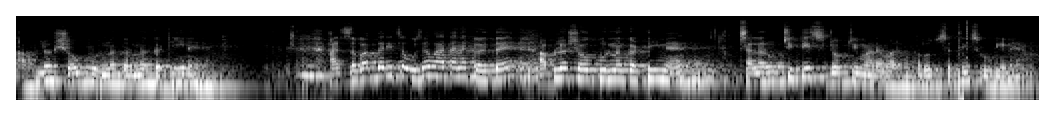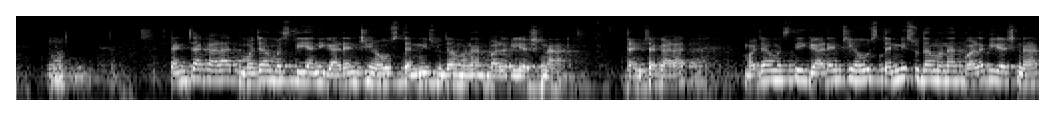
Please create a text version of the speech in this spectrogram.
आपलं शौक पूर्ण करणं कठीण आहे. आज जबाबदारीचं उजव वाहताना कळतंय आपलं शौक पूर्ण कठीण आहे. चला रोजची तीच जॉबची मारा मारा रोजचं तीच रुटीन आहे. त्यांच्या काळात मजा मस्ती आणि गाड्यांची हौस त्यांनी सुद्धा मनात बाळगली असणार. त्यांच्या काळात मजा मस्ती गाड्यांची हौस त्यांनी सुद्धा मनात बाळगली असणार.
